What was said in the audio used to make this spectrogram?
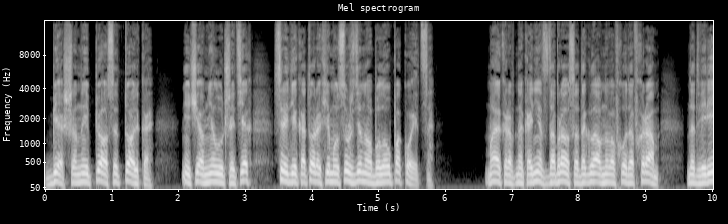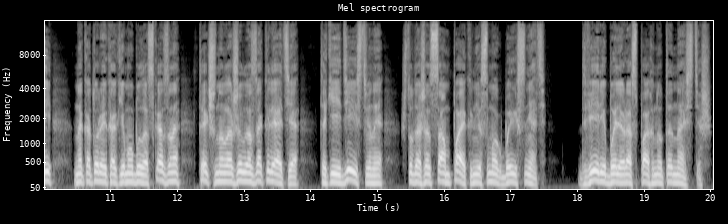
Бешеный пес и только — ничем не лучше тех, среди которых ему суждено было упокоиться. Майкрофт наконец добрался до главного входа в храм, до дверей, на которые, как ему было сказано, Тэч наложила заклятия, такие действенные, что даже сам Пайк не смог бы их снять. Двери были распахнуты настежь.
